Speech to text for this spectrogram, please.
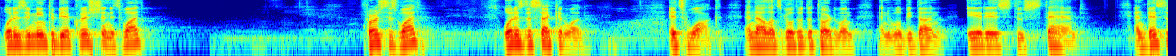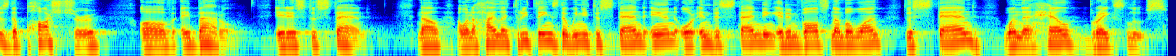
What does it mean to be a Christian? It's what? First is what? What is the second one? It's walk. And now let's go to the third one and we'll be done. It is to stand. And this is the posture of a battle. It is to stand. Now, I want to highlight three things that we need to stand in or in this standing. It involves number one, to stand when the hell breaks loose.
